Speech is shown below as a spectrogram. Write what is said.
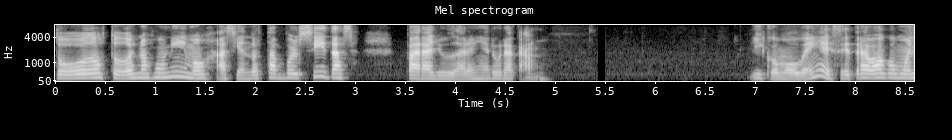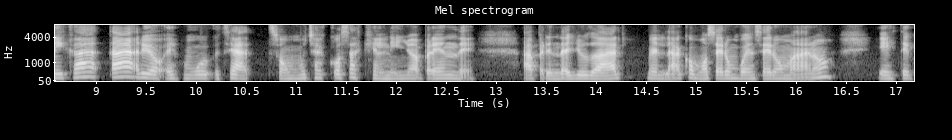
Todos, todos nos unimos haciendo estas bolsitas para ayudar en el huracán. Y como ven, ese trabajo comunitario es o sea, son muchas cosas que el niño aprende. Aprende a ayudar, ¿verdad? Cómo ser un buen ser humano, este,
